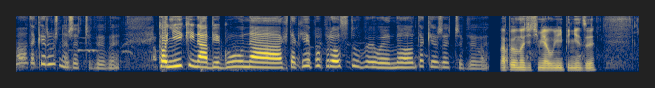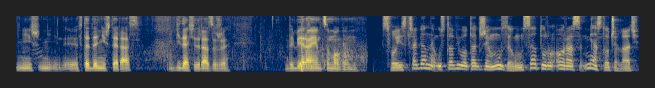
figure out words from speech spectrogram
no takie różne rzeczy były. Koniki na biegunach, takie po prostu były, no takie rzeczy były. Na pewno dzieci miały mniej pieniędzy niż, ni, wtedy niż teraz. Widać od razu, że wybierają co mogą. Swoje stragany ustawiło także Muzeum Saturn oraz Miasto Czelać.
